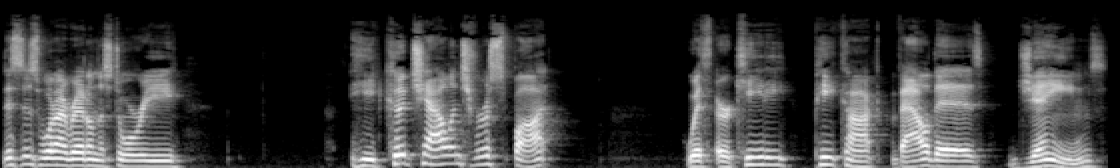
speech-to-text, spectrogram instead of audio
this is what I read on the story. He could challenge for a spot with Urquidy, Peacock, Valdez, James,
